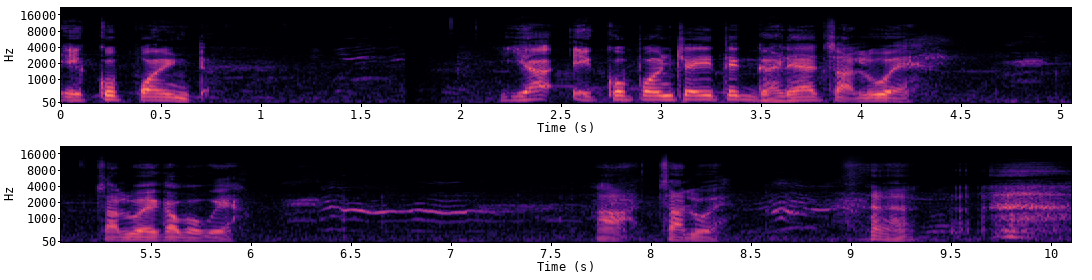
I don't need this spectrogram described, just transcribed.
एको पॉईंट या एको पॉईंटच्या इथे घड्याळ चालू आहे. चालू आहे का बघूया. हां चालू आहे.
